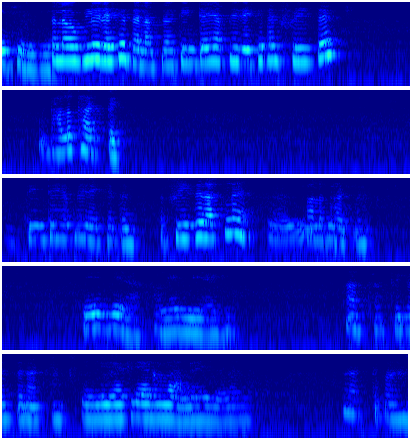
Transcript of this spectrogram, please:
এসে এই যে। তাহলে ওগুলি রেখে দেন আপনি ওই তিনটাই আপনি রেখে দেন ফ্রিজে ভালো থাকবে। তিনটাই আপনি রেখে দেন। ফ্রিজে রাখলে ভালো থাকবে। ফ্রিজে রাখো এমনি রাখি। আচ্ছা ঠিক আছে রাখেন এমনি রাখলে আরও লাল হয়ে যাবে। রাখতে পারেন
